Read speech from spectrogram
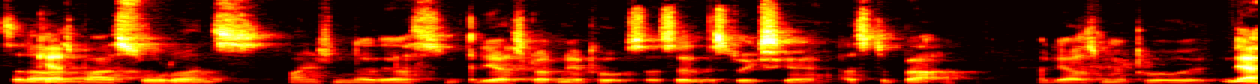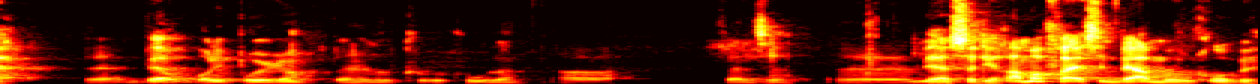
så er der kan. også bare sodavandsbranchen, der er det også, er de også godt med på, så selv hvis du ikke skal, altså til børn, er de også med på, øh, Ja, ja, der, hvor de brygger, blandt andet Coca-Cola og Fanta. Øh, ja, så de rammer faktisk enhver målgruppe.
